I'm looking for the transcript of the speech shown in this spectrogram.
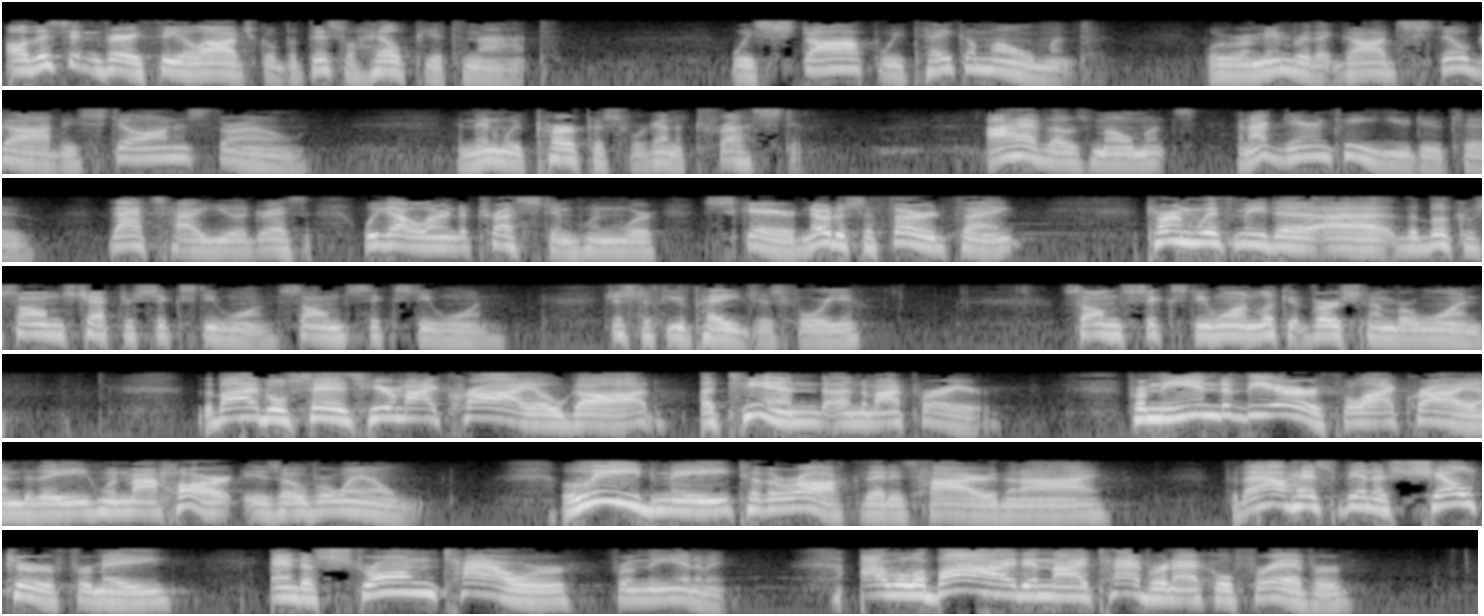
Oh, this isn't very theological, but this will help you tonight. We stop, we take a moment, we remember that God's still God, and He's still on His throne. And then we purpose we're going to trust Him. I have those moments, and I guarantee you do too. That's how you address it. We got to learn to trust Him when we're scared. Notice a third thing. Turn with me to uh, the book of Psalms, chapter 61. Psalm 61. Just a few pages for you. Psalm 61. Look at verse number 1. The Bible says, Hear my cry, O God. Attend unto my prayer. From the end of the earth will I cry unto thee when my heart is overwhelmed. Lead me to the rock that is higher than I, for thou hast been a shelter for me and a strong tower from the enemy. I will abide in thy tabernacle forever.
